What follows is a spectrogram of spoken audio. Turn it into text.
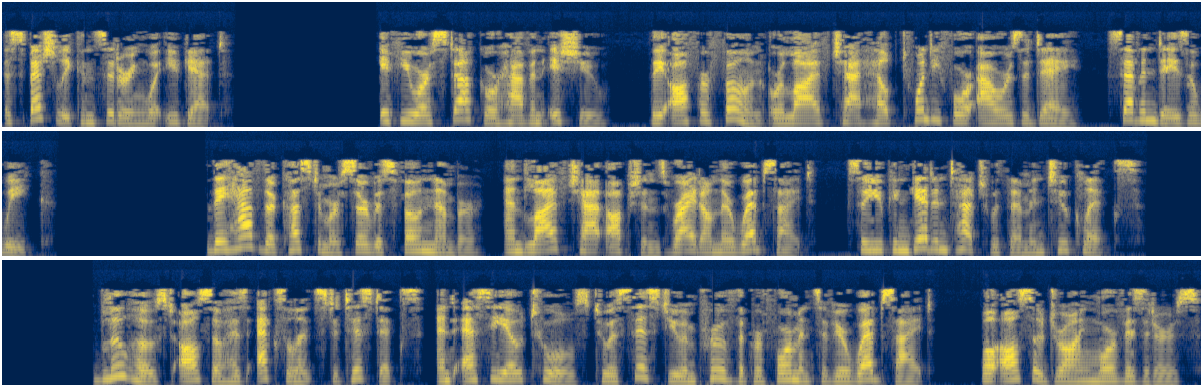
especially considering what you get. If you are stuck or have an issue, they offer phone or live chat help 24 hours a day, 7 days a week. They have their customer service phone number and live chat options right on their website, so you can get in touch with them in two clicks. Bluehost also has excellent statistics and SEO tools to assist you improve the performance of your website, while also drawing more visitors.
